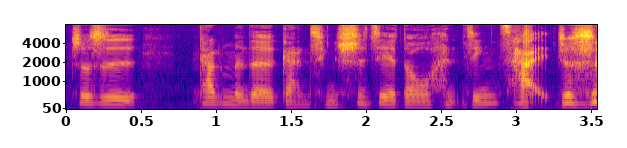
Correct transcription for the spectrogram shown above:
就是。他们的感情世界都很精彩，就是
